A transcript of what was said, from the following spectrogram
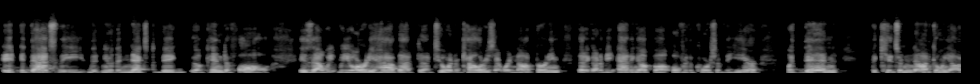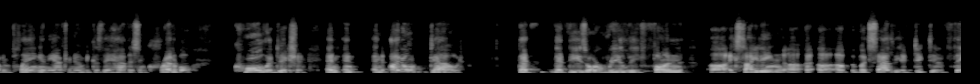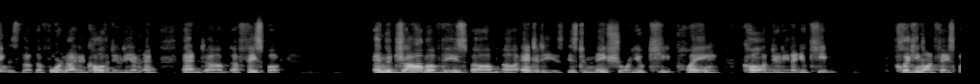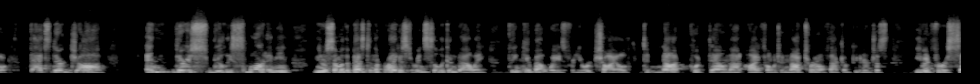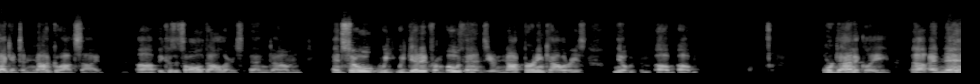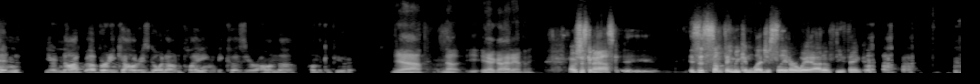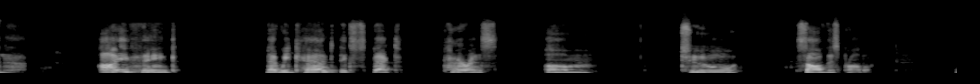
it, it that's the, the you know the next big uh, pin to fall is that we, we already have that uh, 200 calories that we're not burning that are going to be adding up uh, over the course of the year. But then the kids are not going out and playing in the afternoon because they have this incredible cool addiction and and and i don't doubt that that these are really fun uh, exciting uh, uh, uh, uh but sadly addictive things the, the fortnite and call of duty and and and uh, facebook and the job of these entities is to make sure you keep playing call of duty that you keep clicking on Facebook. That's their job. And they're really smart. I mean, you know, some of the best and the brightest are in Silicon Valley thinking about ways for your child to not put down that iPhone, to not turn off that computer just even for a second, to not go outside uh, because it's all dollars. And um, and so we we get it from both ends. You're not burning calories, you know, uh, uh, organically, uh, and then you're not uh, burning calories going out and playing because you're on the on the computer. Yeah. No. Yeah. Go ahead, Anthony. I was just going to ask: Is this something we can legislate our way out of? Do you think? I think that we can't expect parents um, to solve this problem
